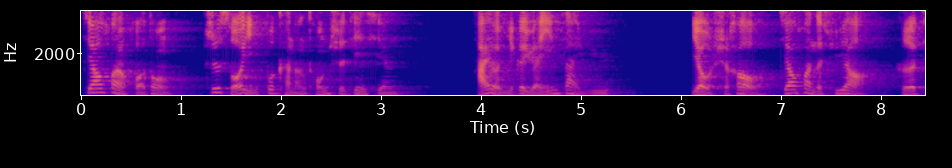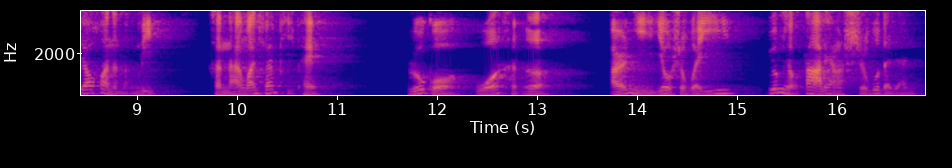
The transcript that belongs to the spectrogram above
交换活动之所以不可能同时进行，还有一个原因在于，有时候交换的需要和交换的能力很难完全匹配。如果我很饿，而你又是唯一拥有大量食物的人，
